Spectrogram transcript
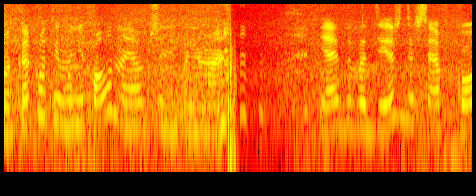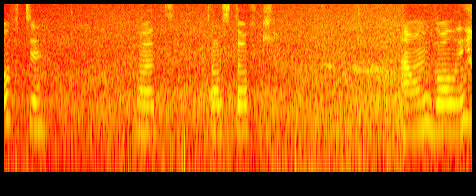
Вот как вот ему не холодно, я вообще не понимаю. Я иду в одежде, вся в кофте. Вот, толстовки. А он голый.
